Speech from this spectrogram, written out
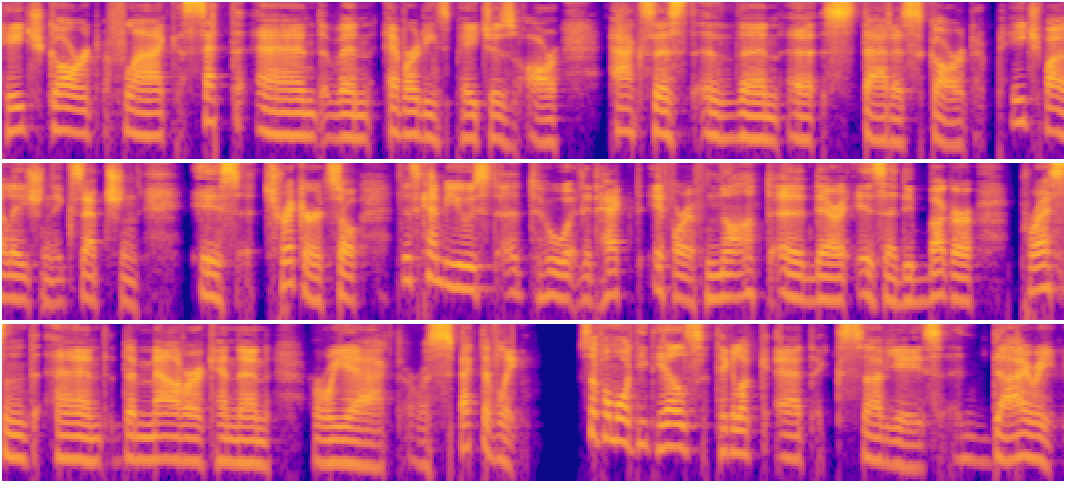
page guard flag set, and whenever these pages are accessed, then a status guard page violation exception is triggered. So this can be used uh, to detect if or if not uh, there is a debugger present and the malware can then react respectively. So for more details, take a look at Xavier's diary.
